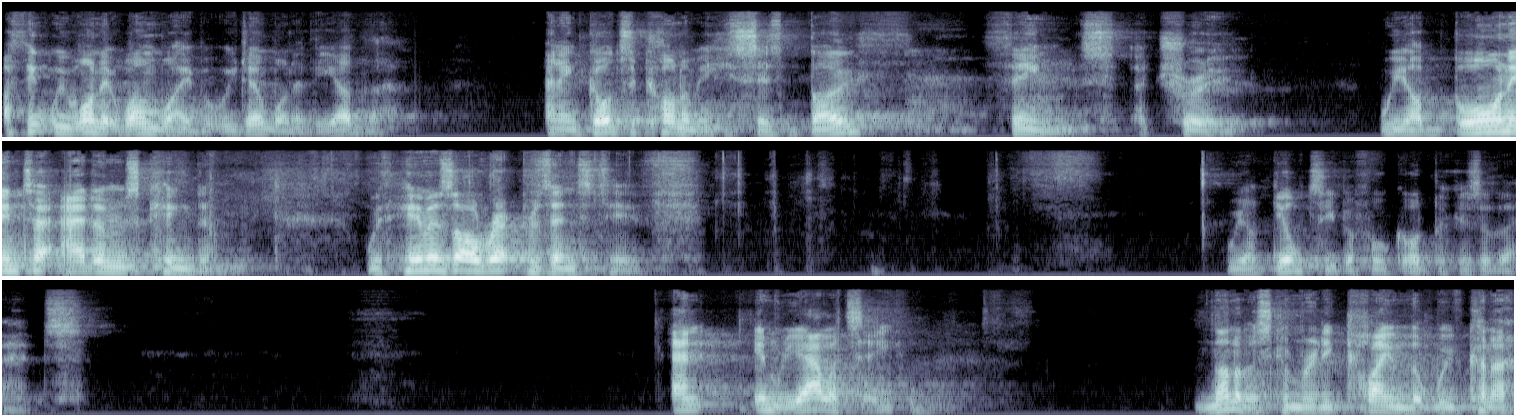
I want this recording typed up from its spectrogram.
I think we want it one way, but we don't want it the other. And in God's economy, he says both things are true. We are born into Adam's kingdom with him as our representative. We are guilty before God because of that. And in reality, none of us can really claim that we've kind of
